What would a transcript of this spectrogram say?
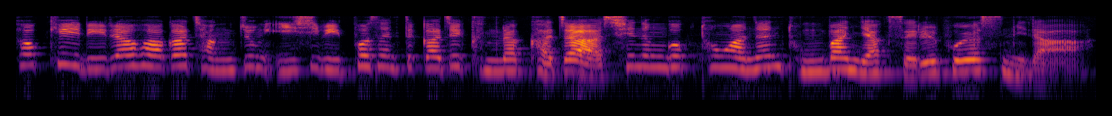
터키 리라화가 장중 22%까지 급락하자 신흥국 통화는 동반 약세를 보였습니다.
